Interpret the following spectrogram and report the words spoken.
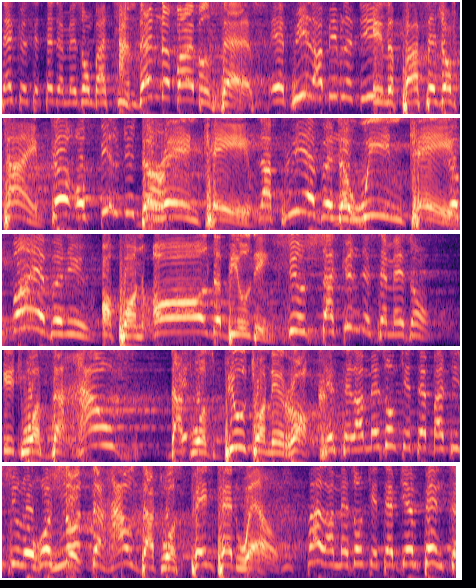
C'est que c'était des maisons bâties. And then the Bible says, Et puis la Bible dit in the passage of time, qu'au fil du the temps, rain came, la pluie est venue, the wind le came vent est venu upon all the buildings. sur chacune de ces maisons. It was the house that was built on a rock, Et c'est la maison qui était bâtie sur le rocher, not the house that was painted well, pas la maison qui était bien peinte,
